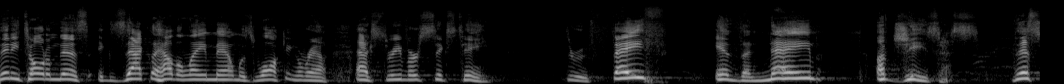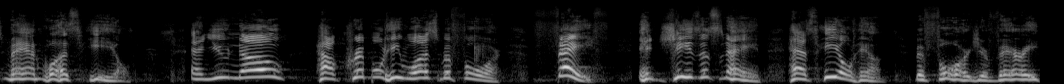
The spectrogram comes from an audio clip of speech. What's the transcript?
Then he told him this exactly how the lame man was walking around. Acts 3, verse 16. Through faith in the name of Jesus, this man was healed. And you know how crippled he was before. Faith in Jesus' name has healed him before your very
